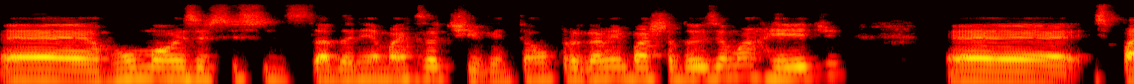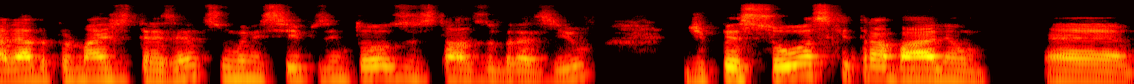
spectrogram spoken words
é, rumo a um exercício de cidadania mais ativa. Então, o programa Embaixadores é uma rede é, espalhada por mais de 300 municípios em todos os estados do Brasil, de pessoas que trabalham é,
